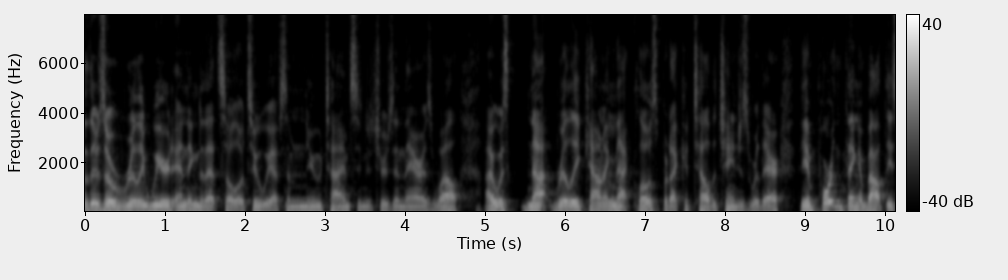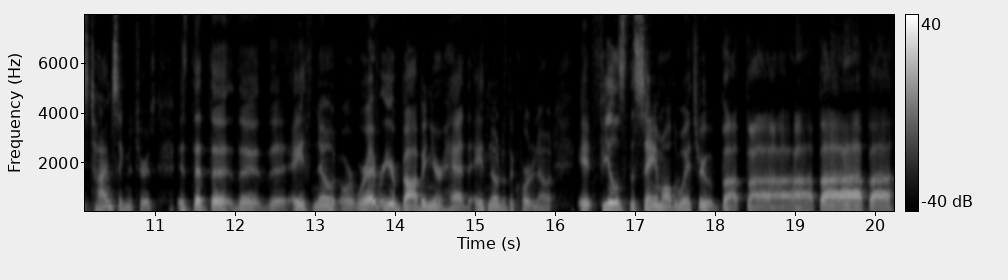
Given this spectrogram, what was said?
So there's a really weird ending to that solo too. We have some new time signatures in there as well. I was not really counting that close, but I could tell the changes were there. The important thing about these time signatures is that the the the eighth note or wherever you're bobbing your head, the eighth note of the quarter note, it feels the same all the way through. Ba ba ba ba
